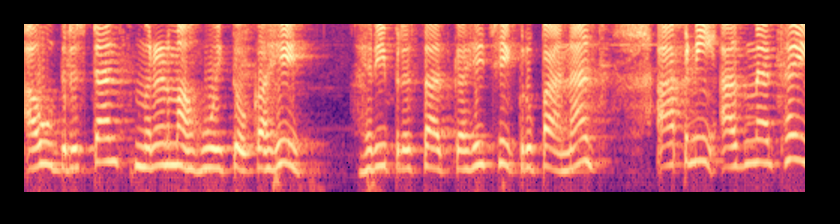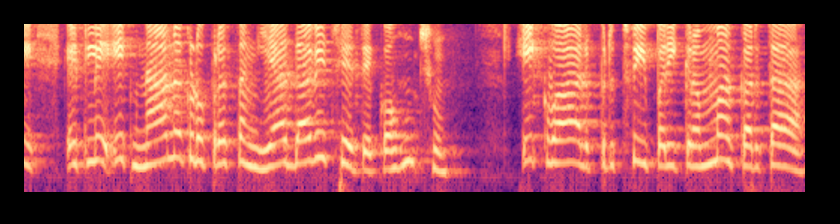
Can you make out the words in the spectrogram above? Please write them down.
આવું દ્રષ્ટાંત સ્મરણમાં હોય તો કહે. હરિપ્રસાદ કહે છે, કૃપાનાથ, આપની આજ્ઞા થઈ એટલે એક નાનકડો પ્રસંગ યાદ આવે છે તે કહું છું. એકવાર પૃથ્વી પરિક્રમા કરતા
